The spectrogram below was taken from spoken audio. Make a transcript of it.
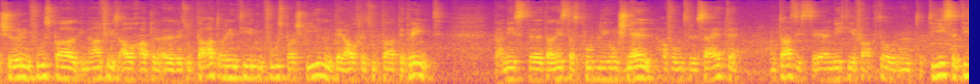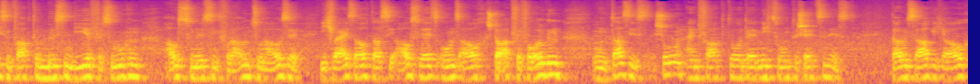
schönen Fußball, in Anführungszeichen auch aber resultatorientierten Fußball spielen, der auch Resultate bringt, dann ist, äh, dann ist das Publikum schnell auf unserer Seite. Und das ist sehr ein wichtiger Faktor. Und diese, diesen Faktor müssen wir versuchen auszunutzen, vor allem zu Hause. Ich weiß auch, dass sie auswärts uns auch stark verfolgen. Und das ist schon ein Faktor, der nicht zu unterschätzen ist. Darum sage ich auch,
